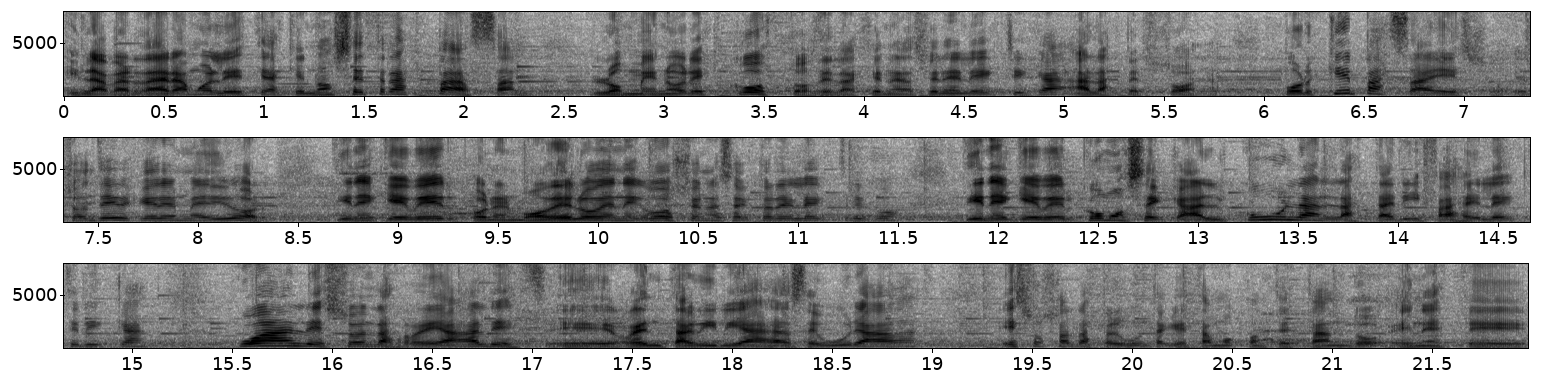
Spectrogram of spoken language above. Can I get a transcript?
y la verdadera molestia es que no se traspasan los menores costos de la generación eléctrica a las personas. ¿Por qué pasa eso? Eso tiene que ver el medidor, tiene que ver con el modelo de negocio en el sector eléctrico, tiene que ver cómo se calculan las tarifas eléctricas, cuáles son las reales eh, rentabilidades aseguradas. Esas son las preguntas que estamos contestando en este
